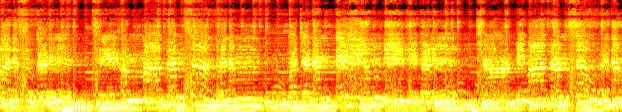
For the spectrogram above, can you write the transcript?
മനസ്സുകളിൽ സ്നേഹം മാത്രം സാന്ത്വനം വചനം തെളിയും വീഥികളിൽ ശാന്തി മാത്രം സൗഹൃദം.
